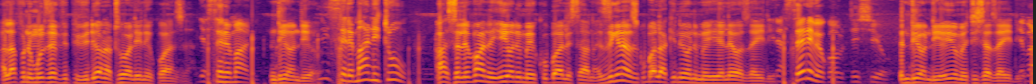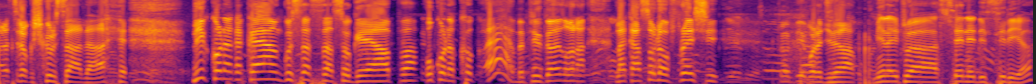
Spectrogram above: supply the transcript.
alafu nimuulize vipi video anatoa lini kwanza. Ya Selemani. Ndio ndio. Ni Selemani tu. Ah, Selemani hiyo nimeikubali sana. Zingine nazikubali lakini hiyo nimeielewa zaidi. Ila Sele imekuwa mtishio. Ndio ndio, hiyo imetisha zaidi. Eh bwana sisi tunakushukuru sana. Niko na kaka yangu sasa sogea hapa. Uko na koko. Eh amepiga na, na kasoda fresh. Tuambie bwana jina lako. mimi naitwa Senedi Siria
